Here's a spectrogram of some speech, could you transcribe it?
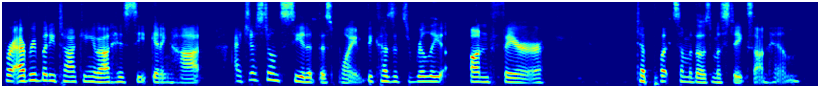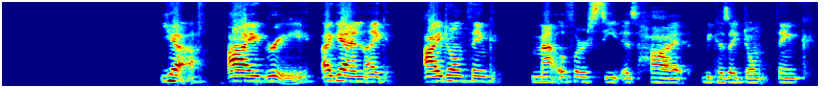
for everybody talking about his seat getting hot, I just don't see it at this point because it's really unfair to put some of those mistakes on him. Yeah, I agree. Again, like I don't think Matt LaFleur's seat is hot because I don't think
